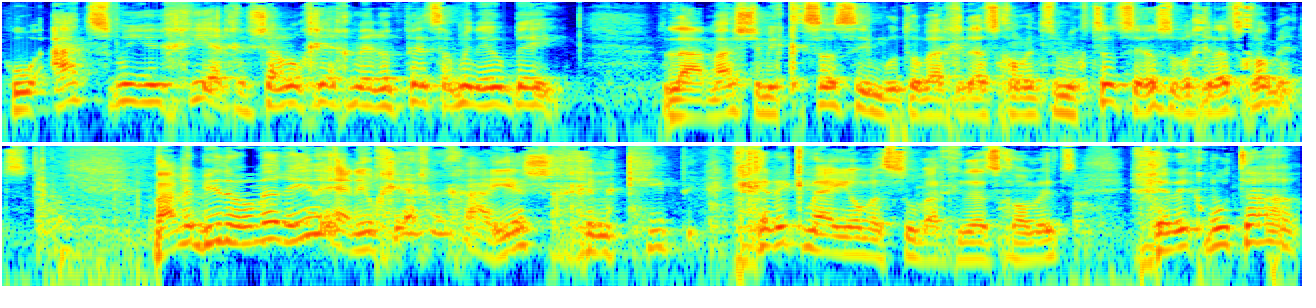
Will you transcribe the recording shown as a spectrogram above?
הוא עצמו יוכיח, אפשר להוכיח מערב פסח מנהל בי. למה? שמקצוץ אימותו באכילת חומץ ומקצוץ יוסו באכילת חומץ. בא רבי יהודה אומר, הנה, אני אוכיח לך, יש חלקית, חלק מהיום אסור באכילת חומץ, חלק מותר.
